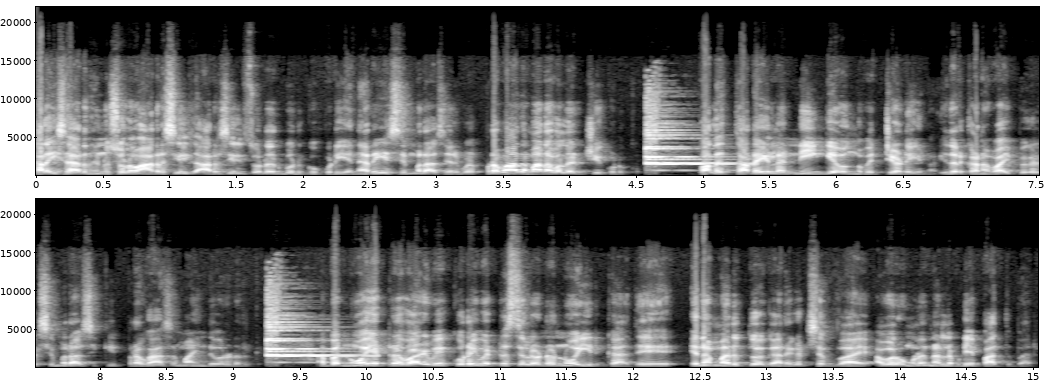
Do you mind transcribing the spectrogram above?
கலை சார்ந்துன்னு சொல்லுவோம். அரசியல் அரசியல் தொடர்பு இருக்கக்கூடிய நிறைய சிம்மராசி என்பவர் பிரமாதமான வளர்ச்சியை கொடுக்கும். பல தடையெல்லாம் நீங்கள் அவங்க வெற்றி அடையணும். இதற்கான வாய்ப்புகள் சிம்மராசிக்கு பிரகாசம் வாய்ந்த வருடம் இருக்குது அப்போ நோயற்ற வாழ்வே குறைவற்ற செலவோட நோய் இருக்காது. ஏன்னா மருத்துவக்காரர்கள் செவ்வாய் அவர் உங்களை நல்லபடியாக பார்த்துப்பார்.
